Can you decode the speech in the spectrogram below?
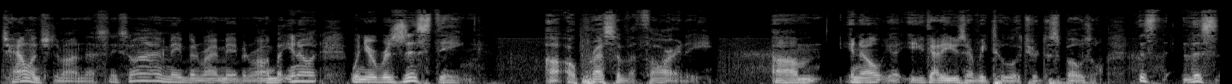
challenged him on this. And he said, well, I may have been right, I may have been wrong. But you know, when you're resisting uh, oppressive authority, um, you know, you, you got to use every tool at your disposal. This, this,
